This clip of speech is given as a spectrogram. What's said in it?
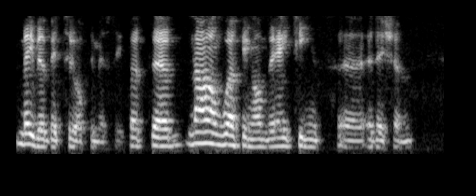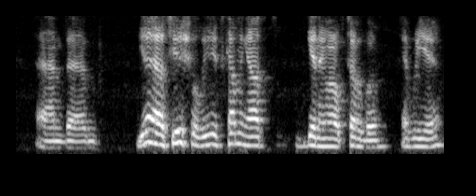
maybe a bit too optimistic. But uh, now I'm working on the 18th uh, edition. And um, yeah, as usual, it's coming out beginning of October every year.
